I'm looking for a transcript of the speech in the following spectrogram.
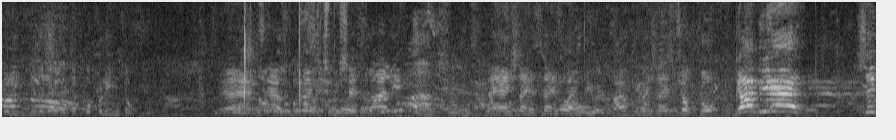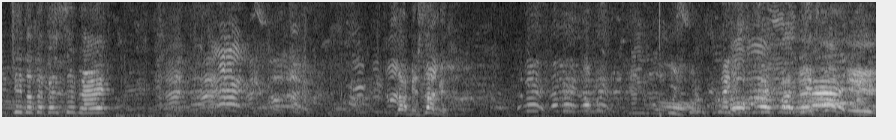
po linii, nie do środka, tylko po linii tą piłkę. Nie, źle jest, źle jest, mają piłę, mają piłę, źle jest w środku. Gabriel! Szybciej do defensywy! Zabierz, zabierz! Leć, Mati!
